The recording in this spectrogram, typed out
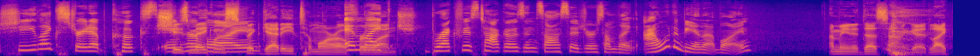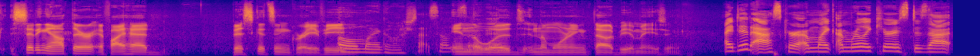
She like straight up cooks she's in her making blind spaghetti tomorrow and for like lunch breakfast tacos and sausage or something. I want to be in that blind. I mean, it does sound good. Like sitting out there, if I had biscuits and gravy Oh my gosh, that sounds in so the good. woods in the morning, that would be amazing. I did ask her. I'm like, I'm really curious. Does that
